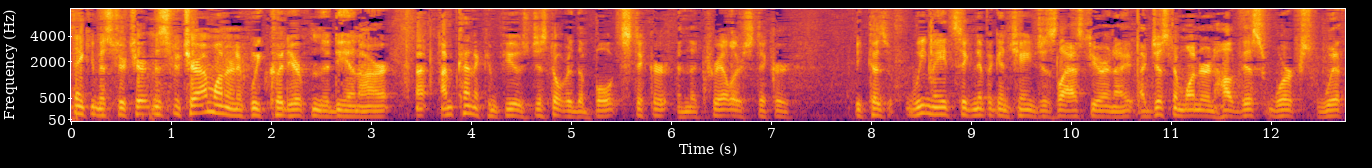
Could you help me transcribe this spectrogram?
Thank you, Mr. Chair. Mr. Chair, I'm wondering if we could hear from the DNR. I- I'm kind of confused just over the boat sticker and the trailer sticker, because we made significant changes last year, and I I just am wondering how this works with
